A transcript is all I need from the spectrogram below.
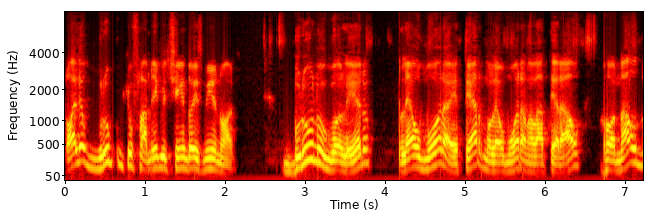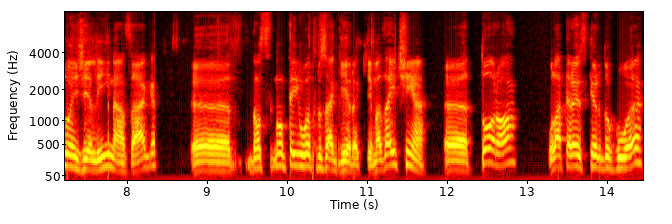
Olha o grupo que o Flamengo tinha em 2009. Bruno, goleiro, Léo Moura, eterno Léo Moura na lateral, Ronaldo Angelim na zaga, uh, não, não tem outro zagueiro aqui, mas aí tinha uh, Toró, o lateral esquerdo Juan,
